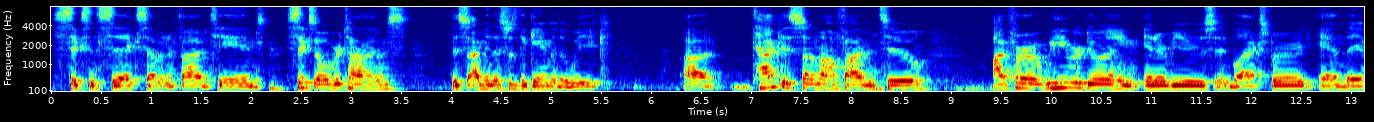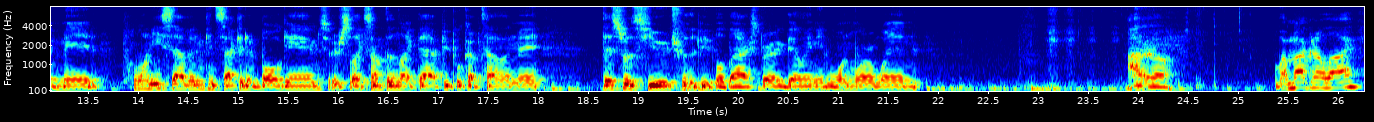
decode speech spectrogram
six and six, seven and five teams, six overtimes. This I mean this was the game of the week. Uh, Tech is somehow five and two. I've heard we were doing interviews in Blacksburg and they've made twenty seven consecutive bowl games or like something like that. People kept telling me this was huge for the people of Blacksburg. They only need one more win. I don't know. I'm not gonna lie.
